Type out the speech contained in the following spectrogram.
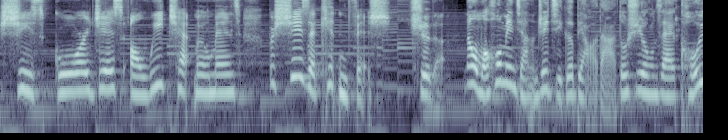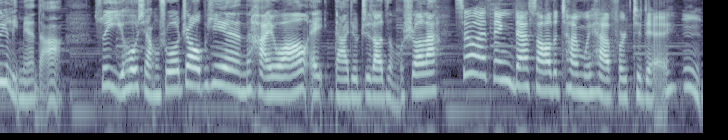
She's gorgeous on WeChat moments, but she's a kitten fish. 是的，那我们后面讲的这几个表达都是用在口语里面的啊，所以以后想说照片海王，哎，大家就知道怎么说啦。So I think that's all the time we have for today. 嗯，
